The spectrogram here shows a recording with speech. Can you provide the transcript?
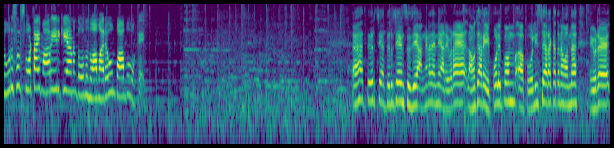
ടൂറിസം സ്പോട്ടായി മാറിയിരിക്കുകയാണെന്ന് തോന്നുന്നു. ആ മരവും പാമ്പും ഒക്കെ. ആ, തീർച്ചയായും തീർച്ചയായും സുജി അങ്ങനെ തന്നെയാണ്. ഇവിടെ നമുക്കറിയാം ഇപ്പോൾ ഇപ്പം പോലീസുകാരൊക്കെ തന്നെ വന്ന് ഇവിടെ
